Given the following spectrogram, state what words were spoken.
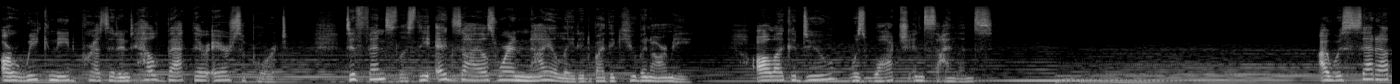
Our weak-kneed president held back their air support. Defenseless, the exiles were annihilated by the Cuban army. All I could do was watch in silence. I was set up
